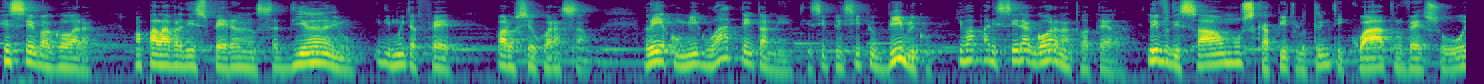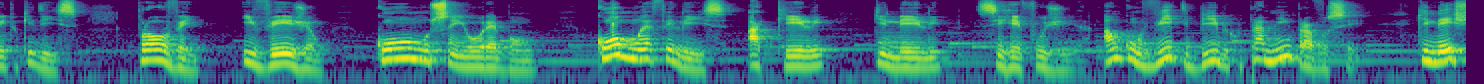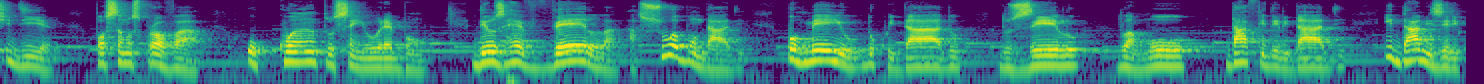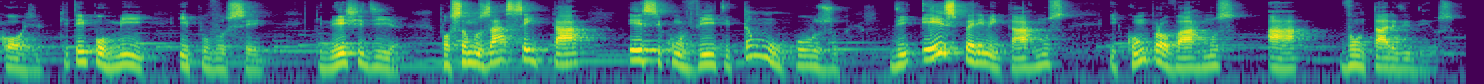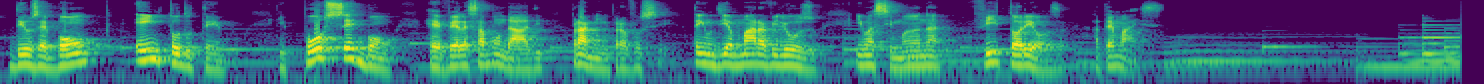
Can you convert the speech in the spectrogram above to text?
Receba agora uma palavra de esperança, de ânimo e de muita fé para o seu coração. Leia comigo atentamente esse princípio bíblico que vai aparecer agora na tua tela. Livro de Salmos, capítulo 34, verso 8, que diz: Provem e vejam como o Senhor é bom, como é feliz aquele que nele se refugia. Há um convite bíblico para mim e para você que neste dia possamos provar o quanto o Senhor é bom. Deus revela a sua bondade por meio do cuidado, do zelo, do amor, da fidelidade e da misericórdia que tem por mim e por você. Que neste dia possamos aceitar esse convite tão honroso de experimentarmos e comprovarmos a vontade de Deus. Deus é bom em todo o tempo e, por ser bom, revela essa bondade para mim e para você. Tenha um dia maravilhoso e uma semana vitoriosa. Até mais.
